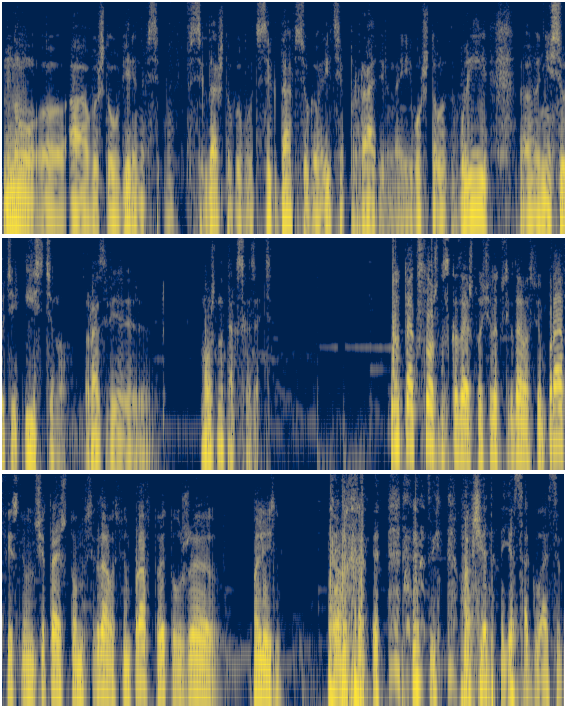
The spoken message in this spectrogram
Ну, э, а вы что, уверены всегда, что вы вот всегда все говорите правильно, и вот что вот вы несете истину? Разве можно так сказать? Ну, так сложно сказать, что человек всегда во всем прав. Если он считает, что он всегда во всем прав, то это уже болезнь. Вообще-то я согласен.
